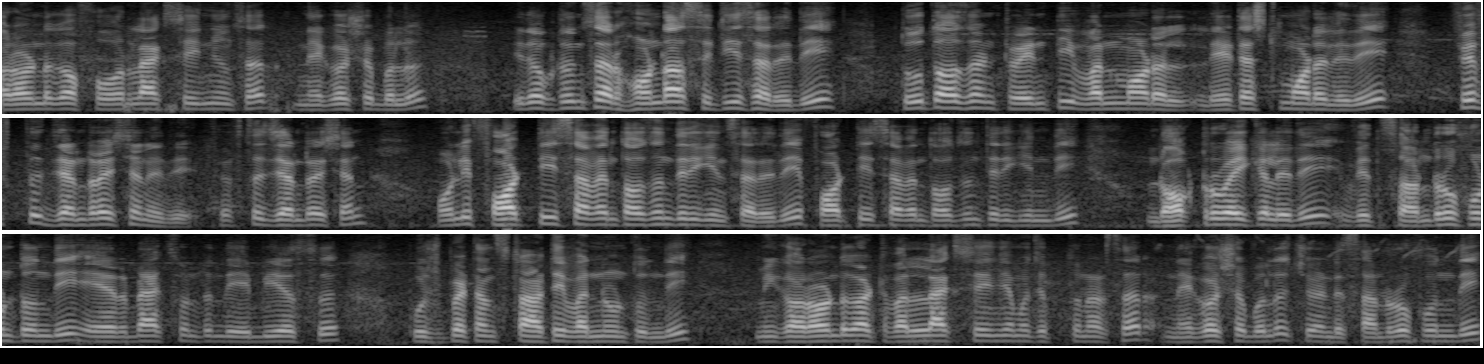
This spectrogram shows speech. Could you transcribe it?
అరౌండ్గా ఫోర్ ల్యాక్స్ చేంజ్ ఉంది సార్ నెగోషియబుల్ ఇది ఒకటి ఉంది సార్ హోండా సిటీ సార్ ఇది. Two thousand twenty one model latest model ఇది. ఫిఫ్త్ జనరేషన్ ఇది. Fifth generation only forty seven thousand తిరిగింది సార్ ఇది. ఫార్టీ సెవెన్ థౌసండ్ తిరిగింది. డాక్టర్ వెహికల్ ఇది. విత్ సన్ రూఫ్ ఉంటుంది ఎయిర్ బ్యాగ్స్ ఉంటుంది ఏబిఎస్ పుష్ బటన్ స్టార్ట్ ఇవన్నీ ఉంటుంది. మీకు అరౌండ్గా ట్వెల్వ్ ల్యాక్స్ చేంజ్ ఏమో చెప్తున్నారు సార్. నెగోషియబుల్ చూడండి సన్ రూఫ్ ఉంది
